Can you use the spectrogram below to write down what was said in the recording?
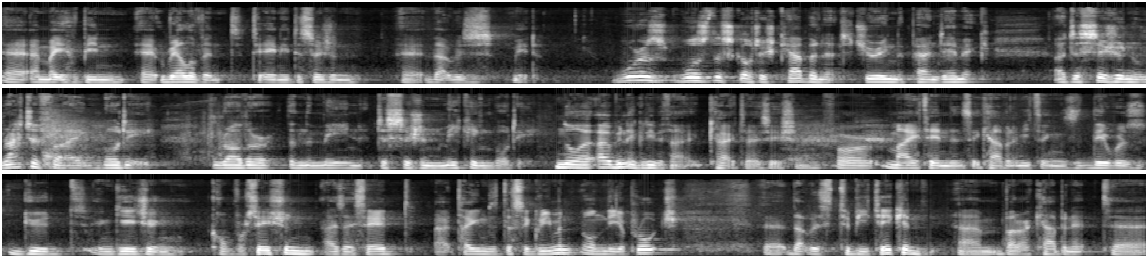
uh, and might have been uh, relevant to any decision uh, that was made. Was, was the Scottish Cabinet during the pandemic a decision ratifying body rather than the main decision making body? No, I, wouldn't agree with that characterisation. For my attendance at Cabinet meetings, there was good, engaging conversation. As I said, at times disagreement on the approach uh, that was to be taken, um, but our cabinet uh,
